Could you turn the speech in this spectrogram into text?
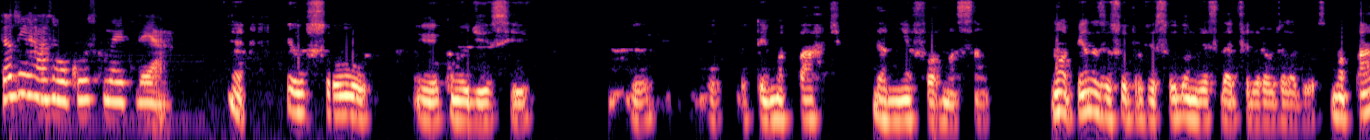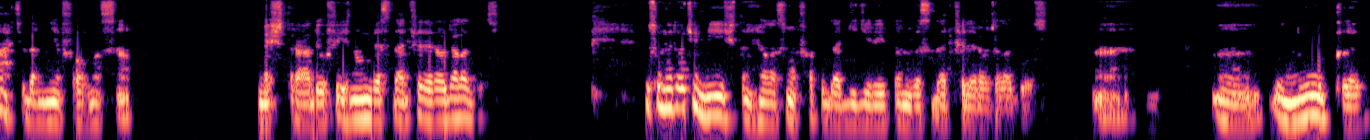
tanto em relação ao curso como à FDA? É, eu sou, como eu disse, eu, eu, eu tenho uma parte da minha formação. Não apenas eu sou professor da Universidade Federal de Alagoas, uma parte da minha formação, mestrado, eu fiz na Universidade Federal de Alagoas eu sou muito otimista em relação à Faculdade de Direito da Universidade Federal de Alagoas. Ah, ah, o núcleo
